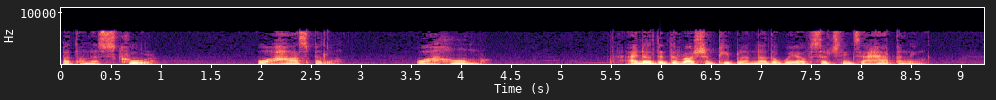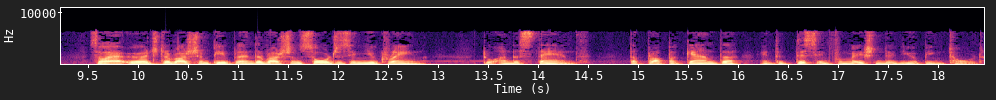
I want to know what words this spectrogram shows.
but on a school or a hospital or a home. I know that the Russian people are not aware of such things are happening. So I urge the Russian people and the Russian soldiers in Ukraine to understand the propaganda and the disinformation that you're being told.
